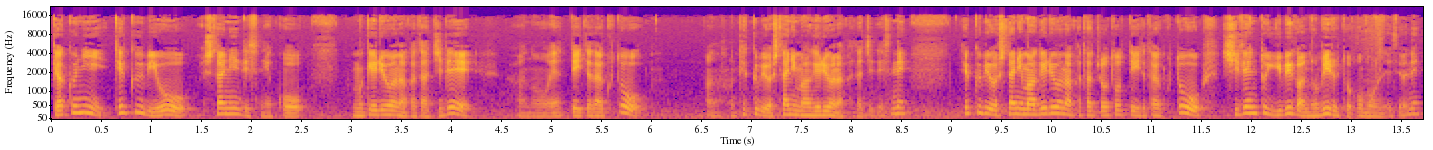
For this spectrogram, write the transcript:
逆に手首を下にですねこう向けるような形であのやっていただくとあの手首を下に曲げるような形ですね。手首を下に曲げるような形をとっていただくと、自然と指が伸びると思うんですよね。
